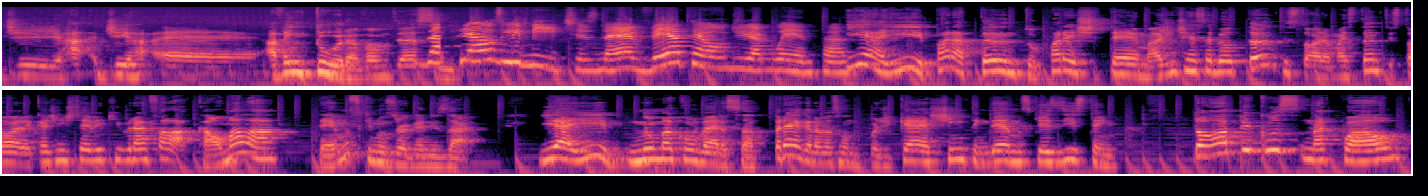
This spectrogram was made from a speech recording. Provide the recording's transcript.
de, de é, aventura, vamos dizer assim. Até os limites, né? Ver até onde aguenta. E aí, para tanto, para este tema, a gente recebeu tanta história, mas tanta história, que a gente teve que virar e falar: calma lá, temos que nos organizar. E aí, numa conversa pré-gravação do podcast, entendemos que existem tópicos na qual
